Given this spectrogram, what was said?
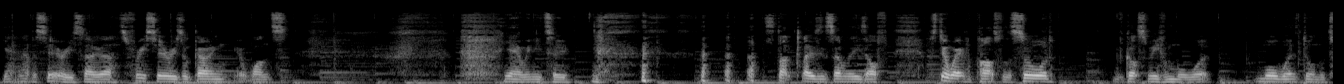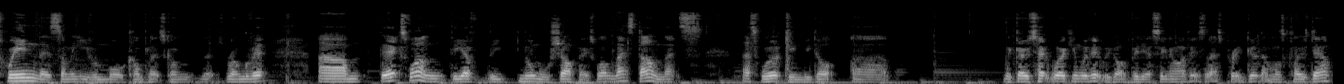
yet another series. So uh, it's three series are going at once. yeah, we need to start closing some of these off. We're still waiting for parts for the Sord. We've got some even more work, more work to do on the twin. There's something even more complex that's wrong with it. Um, the X1, the the normal Sharp X1, that's done. That's that's working. We got uh, the Gotek working with it. We got a video signal of it, so that's pretty good. That one's closed down.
